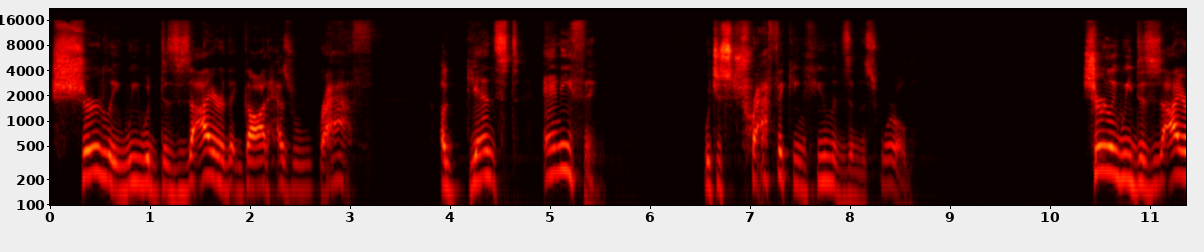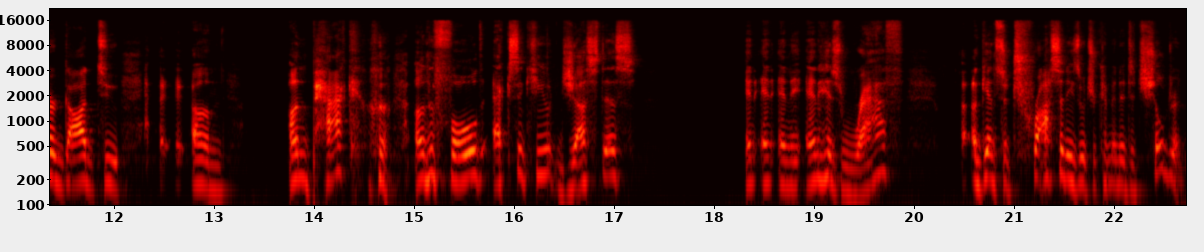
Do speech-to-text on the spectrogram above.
Surely we would desire that God has wrath against anything which is trafficking humans in this world. Surely we desire God to um, unpack, unfold, execute justice and, and, and, and his wrath against atrocities which are committed to children.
